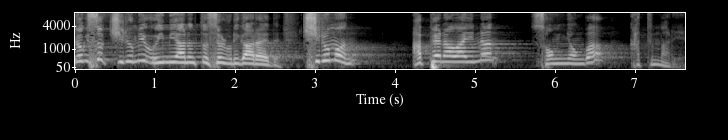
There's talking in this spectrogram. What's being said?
여기서 기름이 의미하는 뜻을 우리가 알아야 돼. 기름은 앞에 나와 있는 성령과 같은 말이에요.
